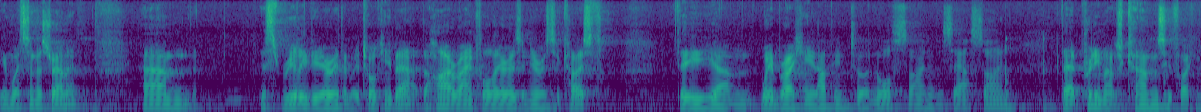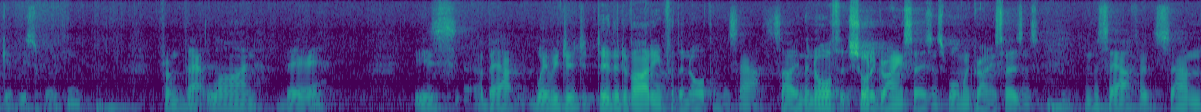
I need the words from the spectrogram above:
in Western Australia. Um, it's really the area that we're talking about. The higher rainfall areas are nearest the coast the, um, we're breaking it up into a north zone and a south zone. That pretty much comes, if I can get this working, from that line there is about where we do, do the dividing for the north and the south. So in the north it's shorter growing seasons, warmer growing seasons. In the south it's um,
